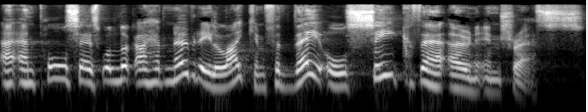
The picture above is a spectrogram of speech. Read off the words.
and Paul says, Well, look, I have nobody like him, for they all seek their own interests,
